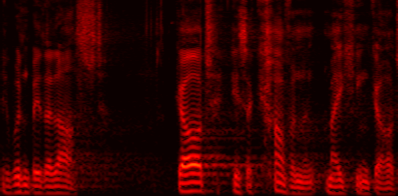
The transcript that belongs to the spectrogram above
it wouldn't be the last. God is a covenant making God.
